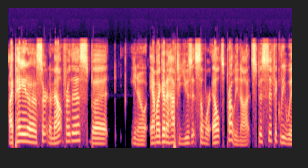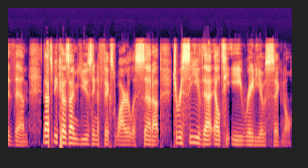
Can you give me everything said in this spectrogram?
I paid a certain amount for this, but you know, am I going to have to use it somewhere else? Probably not, specifically with them. And that's because I'm using a fixed wireless setup to receive that LTE radio signal.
